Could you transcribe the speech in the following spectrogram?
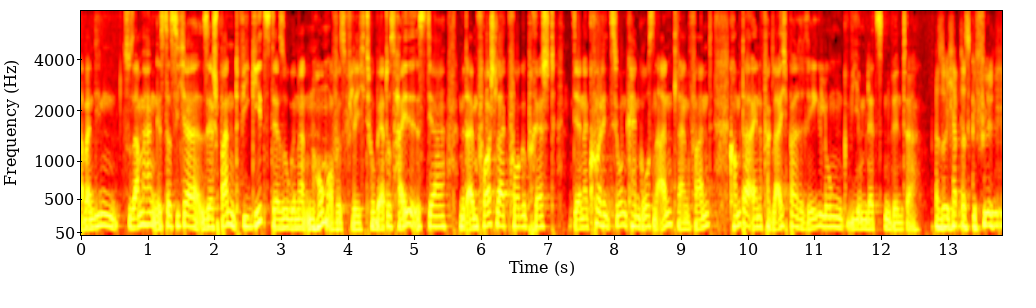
Aber in diesem Zusammenhang ist das sicher sehr spannend. Wie geht's der sogenannten Homeoffice-Pflicht? Hubertus Heil ist ja mit einem Vorschlag vorgeprescht, der in der Koalition keinen großen Anklang fand. Kommt da eine vergleichbare Regelung wie im letzten Winter? Also ich habe das Gefühl,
